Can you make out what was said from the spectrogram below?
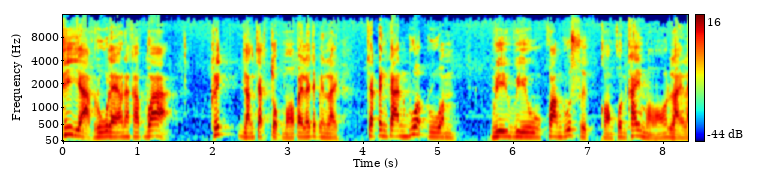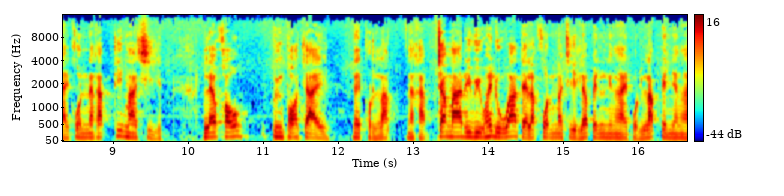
ที่อยากรู้แล้วนะครับว่าคลิปหลังจากจบหมอไปแล้วจะเป็นอะไร จะเป็นการรวบรวม รีวิวความรู้สึกของคนไข้หมอหลาย ๆ คนนะครับที่มาฉีด แล้วเขาพึงพอใจในผลลัพธ์นะครับ จะมารีวิวให้ดูว่าแต่ละคนมาฉีดแล้วเป็นยังไงผลลัพธ์เป็นยังไง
